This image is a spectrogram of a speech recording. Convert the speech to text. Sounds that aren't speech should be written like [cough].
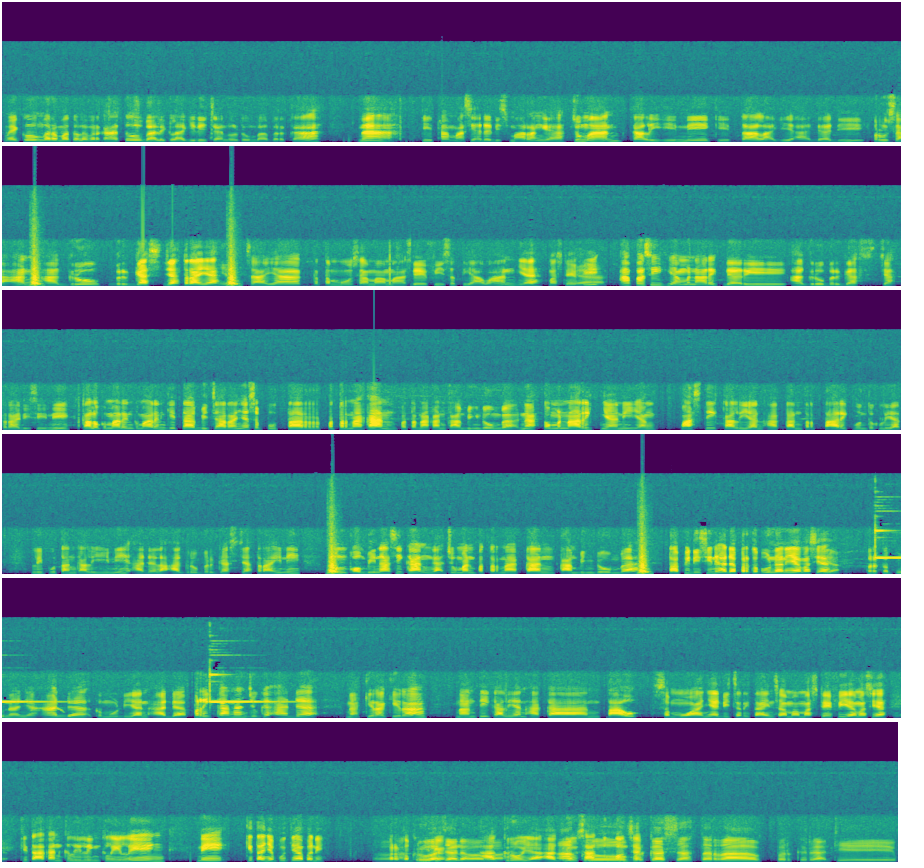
Assalamualaikum warahmatullahi wabarakatuh. Balik lagi di channel Domba Berkah. Nah, kita masih ada di Semarang ya. Cuman kali ini kita lagi ada di perusahaan Agro Bergas Sejahtera ya. Iya. Saya ketemu sama Mas Devi Setiawan ya, Mas Devi. Ya. Apa sih yang menarik dari Agro Bergas Sejahtera di sini? Kalau kemarin-kemarin kita bicaranya seputar peternakan, peternakan kambing domba. Nah, atau menariknya nih yang pasti kalian akan tertarik untuk lihat liputan kali ini adalah Agro Bergas Sejahtera ini mengkombinasikan nggak cuman peternakan kambing domba, tapi di sini ada perkebunannya Mas ya. Iya. Perkebunannya ada, kemudian ada perikanan juga ada. Nah, kira-kira nanti kalian akan tahu semuanya diceritain sama Mas Devi ya Mas ya. Iya. Kita akan keliling-keliling. Nih, kita nyebutnya apa nih? Eh, Perkebunan. Agro aja enggak apa-apa. Agro ya, agro, satu konsep Bergas Sejahtera bergerak di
